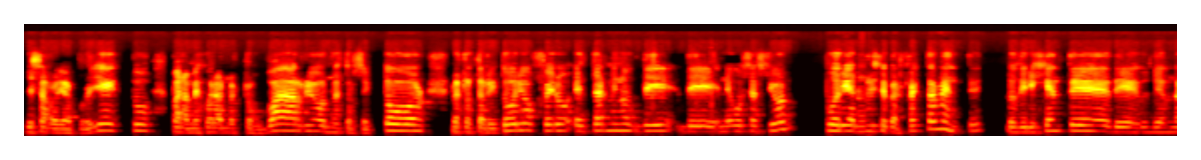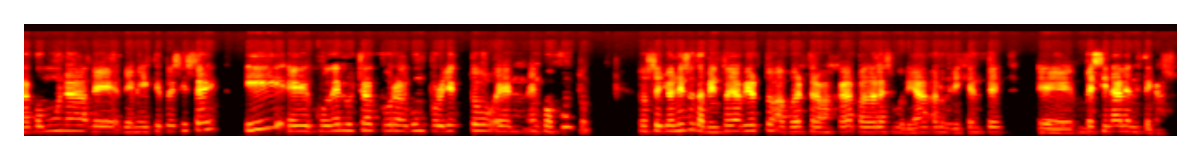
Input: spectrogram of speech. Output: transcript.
desarrollar proyectos, para mejorar nuestros barrios, nuestro sector, nuestros territorios, pero en términos de, negociación podrían unirse perfectamente los dirigentes de, de una comuna de, de mi distrito 16 y eh, poder luchar por algún proyecto en, en, conjunto. Entonces yo en eso también estoy abierto a poder trabajar para darle seguridad a los dirigentes eh, vecinal en este caso.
